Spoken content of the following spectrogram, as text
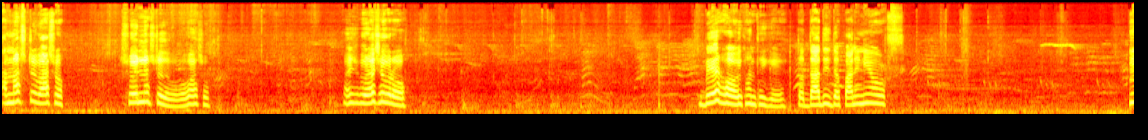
আর নষ্ট আসো। শরীর নষ্ট দেবো বাবা, আসো। আসো বড় আসো বড় বের হও এখান থেকে। তোর দাদি তো পানি নিয়ে উঠছে। কি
